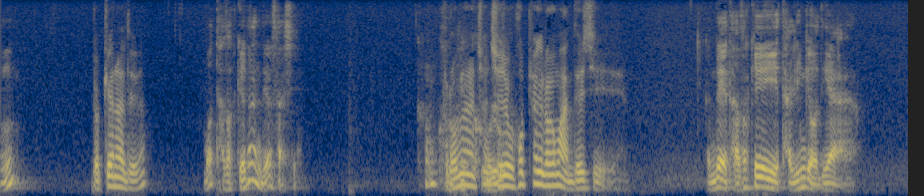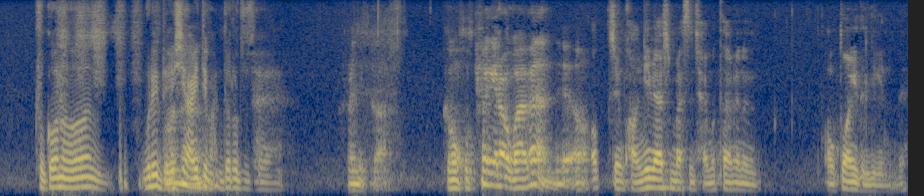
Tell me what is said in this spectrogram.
응? 몇 개나 돼요? 뭐 다섯 개도 안 돼요 사실. 그럼 그러면 전체적으로 호평이라고 하면 안 되지. 근데 다섯 개 달린 게 어디야? 그거는 우리 넷이 아이디 만들어도 돼. 그러니까. 그건 호평이라고 하면 안 돼요. 어, 지금 광님이 하신 말씀 잘못하면은 엉뚱하게 들리겠는데.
